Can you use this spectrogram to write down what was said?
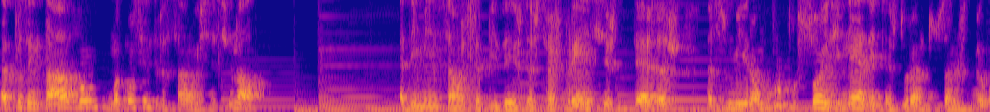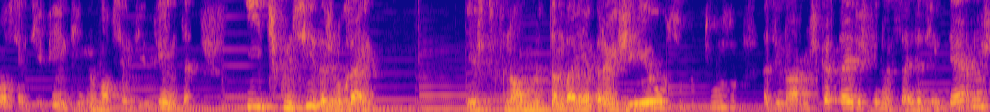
apresentavam uma concentração excepcional. A dimensão e rapidez das transferências de terras assumiram proporções inéditas durante os anos de 1920 e 1930 e desconhecidas no Reino. Este fenómeno também abrangeu, sobretudo, as enormes carteiras financeiras internas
